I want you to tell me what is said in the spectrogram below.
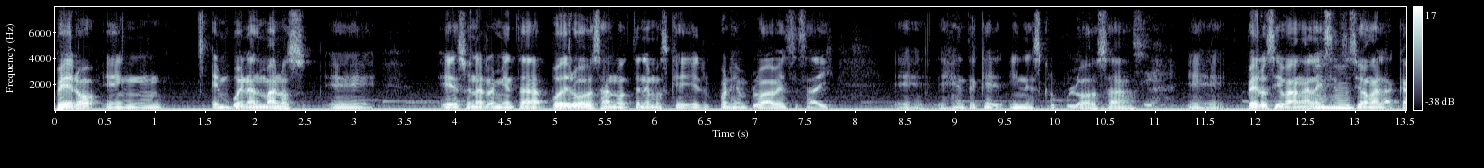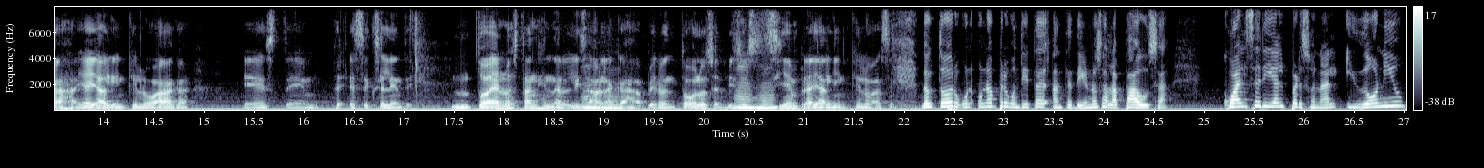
pero en, en buenas manos eh, es una herramienta poderosa, no tenemos que ir, por ejemplo, a veces hay eh, gente que inescrupulosa, eh, pero si van a la institución, a la caja y hay alguien que lo haga, este, es excelente. Todavía no es tan generalizado en la caja, pero en todos los servicios siempre hay alguien que lo hace. Doctor, una preguntita antes de irnos a la pausa. ¿Cuál sería el personal idóneo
